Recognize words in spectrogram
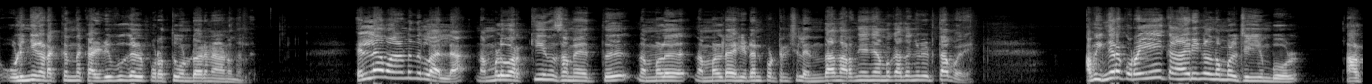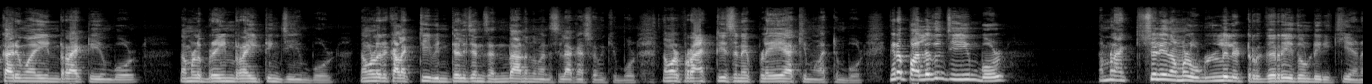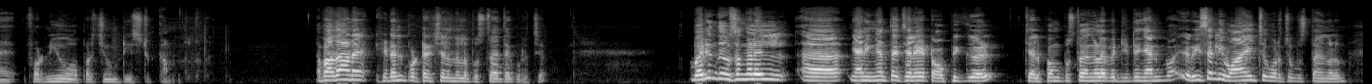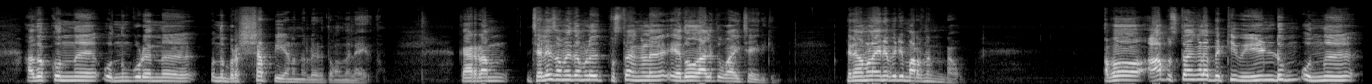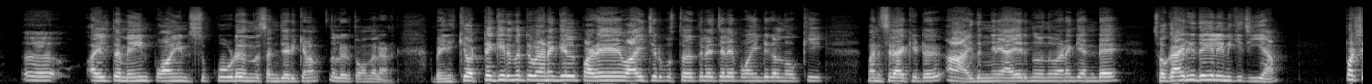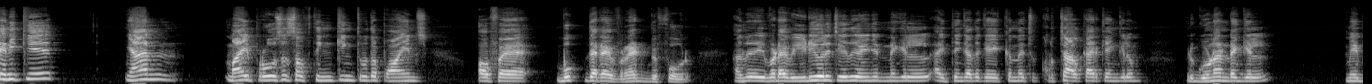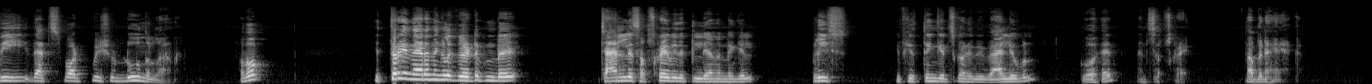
ഒളിഞ്ഞു കിടക്കുന്ന കഴിവുകൾ പുറത്തു കൊണ്ടുവരാനാണെന്നുള്ളത്. എല്ലാമാണെന്നുള്ളതല്ല നമ്മൾ വർക്ക് ചെയ്യുന്ന സമയത്ത് നമ്മൾ നമ്മളുടെ ഹിഡൻ പൊട്ടൻഷ്യൽ എന്താണെന്ന് അറിഞ്ഞു കഴിഞ്ഞാൽ നമുക്ക് അതങ്ങോട്ട് എടുത്താൽ പോരെ. അപ്പോൾ ഇങ്ങനെ കുറേ കാര്യങ്ങൾ നമ്മൾ ചെയ്യുമ്പോൾ ആൾക്കാരുമായി ഇൻട്രാക്ട് ചെയ്യുമ്പോൾ നമ്മൾ ബ്രെയിൻ റൈറ്റിംഗ് ചെയ്യുമ്പോൾ നമ്മളൊരു കളക്റ്റീവ് ഇന്റലിജൻസ് എന്താണെന്ന് മനസ്സിലാക്കാൻ ശ്രമിക്കുമ്പോൾ നമ്മൾ പ്രാക്ടീസിനെ പ്ലേ ആക്കി മാറ്റുമ്പോൾ ഇങ്ങനെ പലതും ചെയ്യുമ്പോൾ നമ്മൾ ആക്ച്വലി നമ്മൾ ഉള്ളിൽ ട്രിഗർ ചെയ്തുകൊണ്ടിരിക്കുകയാണ് for new opportunities to come എന്നുള്ളത്. അപ്പോൾ അതാണ് ഹിഡൻ പൊട്ടൻഷ്യൽ എന്നുള്ള പുസ്തകത്തെക്കുറിച്ച്. വരും ദിവസങ്ങളിൽ ഞാൻ ഇങ്ങനത്തെ ചില ടോപ്പിക്കുകൾ ചിലപ്പം പുസ്തകങ്ങളെ പറ്റിയിട്ട് ഞാൻ റീസെന്റ്ലി വായിച്ച കുറച്ച് പുസ്തകങ്ങളും അതൊക്കെ ഒന്ന് ഒന്നും കൂടെ ഒന്ന് ഒന്ന് ബ്രഷപ്പ് ചെയ്യണം എന്നുള്ളൊരു തോന്നലായിരുന്നു. കാരണം ചില സമയത്ത് നമ്മൾ പുസ്തകങ്ങൾ ഏതോ കാലത്ത് വായിച്ചായിരിക്കും. പിന്നെ നമ്മൾ അതിനെപ്പറ്റി മറന്നിട്ടുണ്ടാവും. അപ്പോൾ ആ പുസ്തകങ്ങളെ പറ്റി വീണ്ടും ഒന്ന് അതിലത്തെ മെയിൻ പോയിന്റ്സ് കൂടെ ഒന്ന് സഞ്ചരിക്കണം എന്നുള്ളൊരു തോന്നലാണ്. അപ്പോൾ എനിക്ക് ഒറ്റയ്ക്ക് ഇരുന്നിട്ട് വേണമെങ്കിൽ പഴയ വായിച്ചൊരു പുസ്തകത്തിലെ ചില പോയിന്റുകൾ നോക്കി മനസ്സിലാക്കിയിട്ട് ആ ഇതിങ്ങനെ ആയിരുന്നു എന്ന് വേണമെങ്കിൽ എന്റെ സ്വകാര്യതയിൽ എനിക്ക് ചെയ്യാം. പക്ഷെ എനിക്ക് ഞാൻ my process of thinking through the points of a book that I read before അത് ഇവിടെ വീഡിയോയിൽ ചെയ്ത് കഴിഞ്ഞിട്ടുണ്ടെങ്കിൽ ഐ തിങ്ക് അത് കേൾക്കുന്ന കുറച്ച് ആൾക്കാർക്കെങ്കിലും ഒരു ഗുണമുണ്ടെങ്കിൽ maybe that's what we should do എന്നുള്ളതാണ്. അപ്പം ഇത്രയും നേരം നിങ്ങൾ കേട്ടിട്ടുണ്ട് ചാനൽ സബ്സ്ക്രൈബ് ചെയ്തിട്ടില്ല എന്നുണ്ടെങ്കിൽ please if you think it's gonna be valuable go ahead and subscribe അപ്പം അങ്ങനെയാക്കാം.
